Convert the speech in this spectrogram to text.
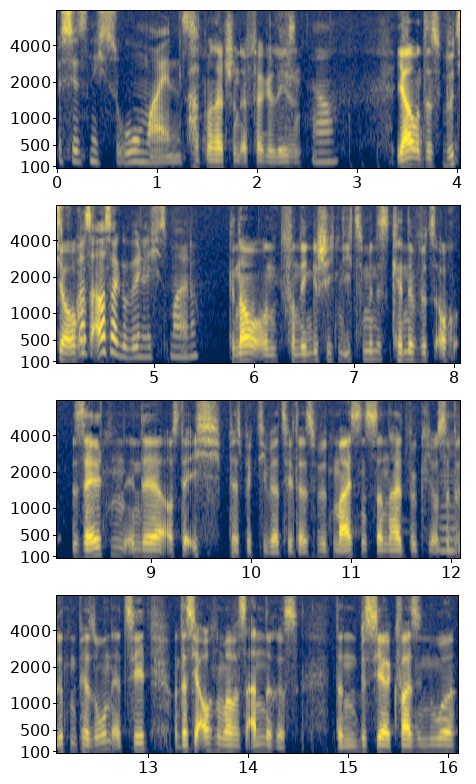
ist jetzt nicht so meins. Hat man halt schon öfter gelesen. Ja. Ja, und das wird ja auch, Was Außergewöhnliches mal, ne? Genau, und von den Geschichten, die ich zumindest kenne, wird es auch selten in der, aus der Ich-Perspektive erzählt. Also es wird meistens dann halt wirklich aus der Mhm. dritten Person erzählt und das ist ja auch nochmal was anderes. Dann bist du ja quasi nur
